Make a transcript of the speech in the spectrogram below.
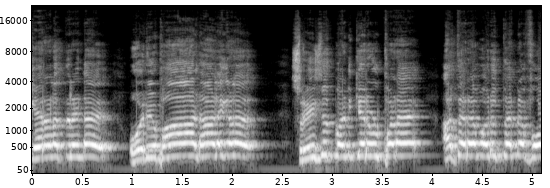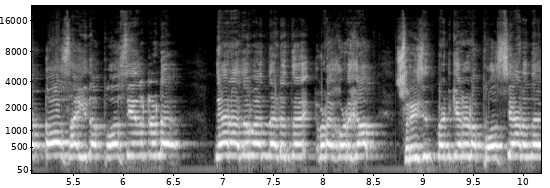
കേരളത്തിലുണ്ട്. ഒരുപാട് ആളുകൾ ശ്രീജിത് പണിക്കർ ഉൾപ്പെടെ അത്തരം ഒരു തന്നെ ഫോട്ടോ സഹിതം പോസ്റ്റ് ചെയ്തിട്ടുണ്ട്. ഞാൻ അതും എന്നെടുത്ത് ഇവിടെ കൊടുക്കാം. ശ്രീജിത് പണിക്കരുടെ പോസ്റ്റ് ഞാനൊന്ന്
